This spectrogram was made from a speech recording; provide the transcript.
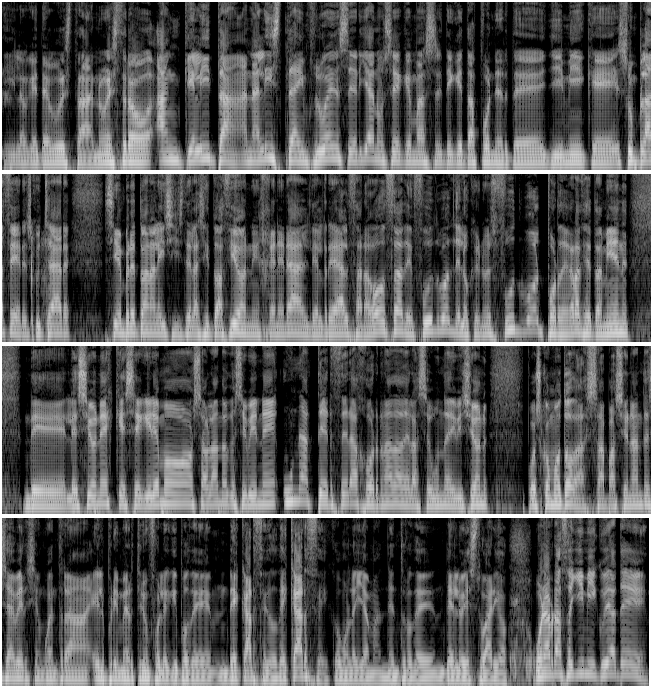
Y lo que te gusta, nuestro Angelita, analista, influencer, ya no sé qué más etiquetas ponerte, eh, Jimmy, que es un placer escuchar siempre tu análisis de la situación en general del Real Zaragoza, de fútbol, de lo que no es fútbol, por desgracia también de lesiones, que seguiremos hablando que se viene una tercera jornada de la segunda división, pues como todas, apasionantes y a ver si encuentra el primer triunfo el equipo de, de Cárcedo, de Carce, como le llaman, dentro de- del vestuario. Un abrazo, Jimmy, cuídate.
